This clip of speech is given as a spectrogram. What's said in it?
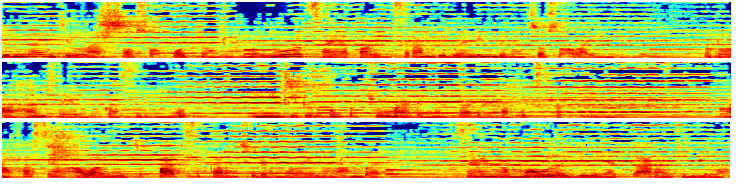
dengan jelas sosok pocong yang menurut saya paling seram dibanding dengan sosok lainnya. Perlahan saya buka selimut, ingin tidur pun percuma dengan keadaan takut seperti ini. Nafas yang awalnya cepat sekarang sudah mulai melambat. Saya nggak mau lagi lihat ke arah jendela.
